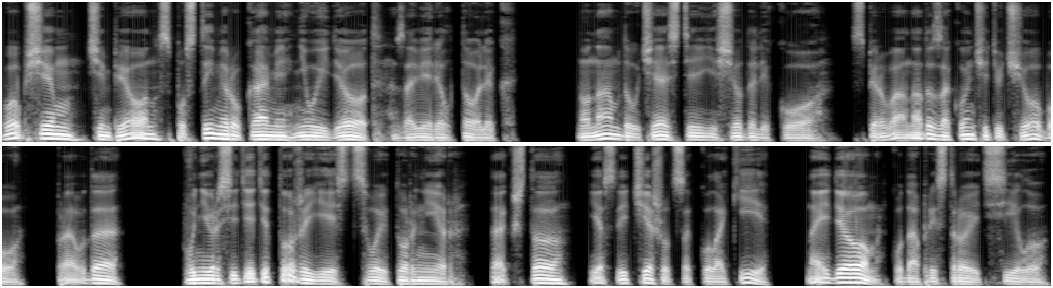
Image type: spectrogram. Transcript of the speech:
«В общем, чемпион с пустыми руками не уйдет», — заверил Толик. «Но нам до участия еще далеко. Сперва надо закончить учебу. Правда...» В университете тоже есть свой турнир, так что, если чешутся кулаки, найдем, куда пристроить силу.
